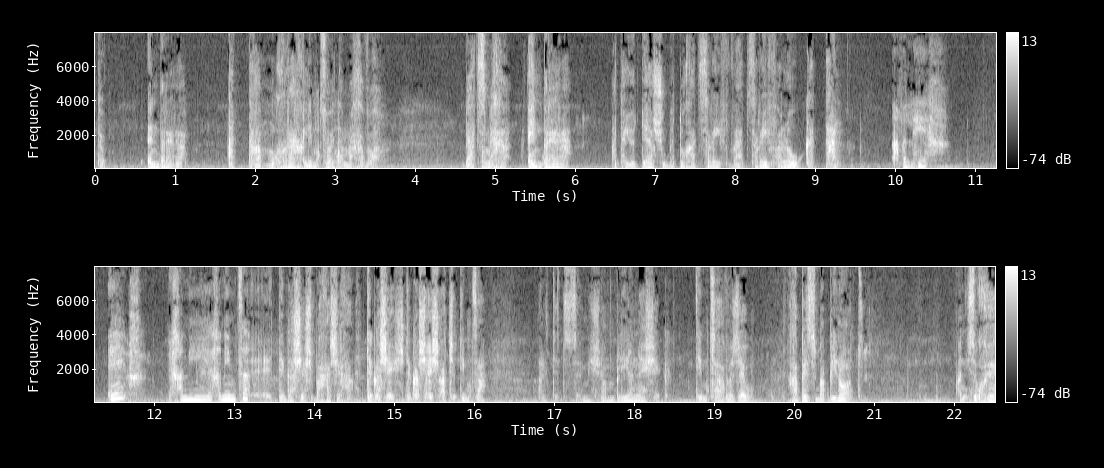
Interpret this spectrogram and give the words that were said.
טוב, אין ברירה. אתה מוכרח למצוא את המחבוא. בעצמך, אין ברירה. אתה יודע שהוא בתוך הצריף, והצריף הלא הוא קטן. אבל איך? איך? איך אני, איך אני אמצא? אה, תגשש בחשיכה, תגשש, תגשש עד שתמצא. אל תצא משם בלי הנשק. תמצא וזהו. חפש בפינות. אני זוכר,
